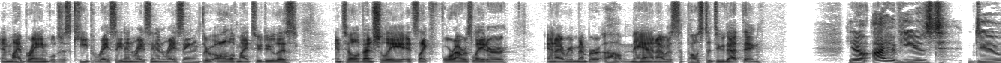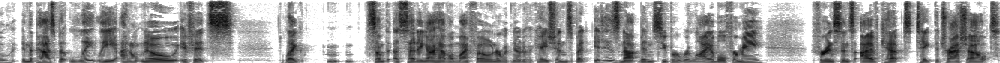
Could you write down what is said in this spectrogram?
and my brain will just keep racing and racing and racing through all of my to do lists until eventually it's like four hours later and I remember, oh man, I was supposed to do that thing. You know, I have used Due in the past, but lately I don't know if it's like some a setting I have on my phone or with notifications, but it has not been super reliable for me. For instance, I've kept take the trash out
